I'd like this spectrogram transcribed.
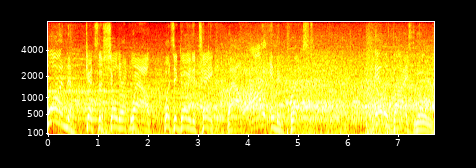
One gets the shoulder up. Wow, what's it going to take? Wow, I am impressed. Ill-advised move.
